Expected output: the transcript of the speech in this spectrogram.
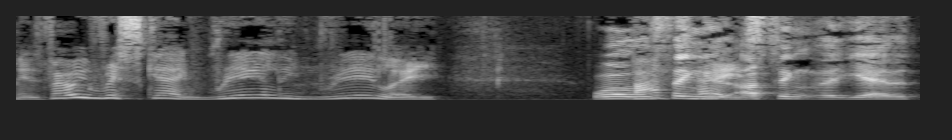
it's very risque. Really, really. Well, the Bad thing is, I think that yeah, the,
